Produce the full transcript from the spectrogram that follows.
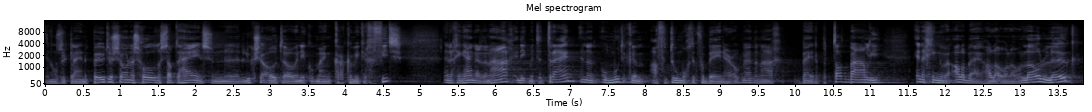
En onze kleine peuters naar school. Dan stapte hij in zijn eh, luxe auto en ik op mijn krakkemikkige fiets. En dan ging hij naar Den Haag en ik met de trein. En dan ontmoette ik hem. Af en toe mocht ik voor BNR ook naar Den Haag. Bij de patatbalie. En dan gingen we allebei hallo, hallo, hallo. Leuk.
